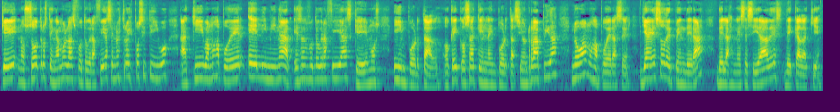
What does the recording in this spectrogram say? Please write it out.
que nosotros tengamos las fotografías en nuestro dispositivo, aquí vamos a poder eliminar esas fotografías que hemos importado, ¿ok? Cosa que en la importación rápida no vamos a poder hacer. Ya eso dependerá de las necesidades de cada quien.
